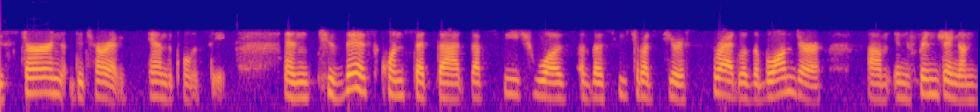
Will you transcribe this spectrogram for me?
use stern deterrence and diplomacy. And to this, Kwon said that that speech was uh, the speech about serious threat was a blunder, um, infringing on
